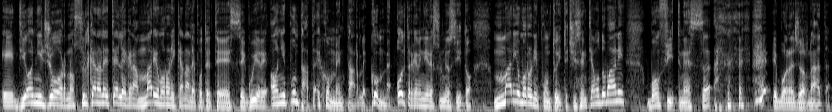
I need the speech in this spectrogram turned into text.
e di ogni giorno sul canale Telegram Mario Moroni canale potete seguire ogni puntata e commentarle con me, oltre che venire sul mio sito mariomoroni.it. Ci sentiamo domani, buon fitness e buona giornata.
